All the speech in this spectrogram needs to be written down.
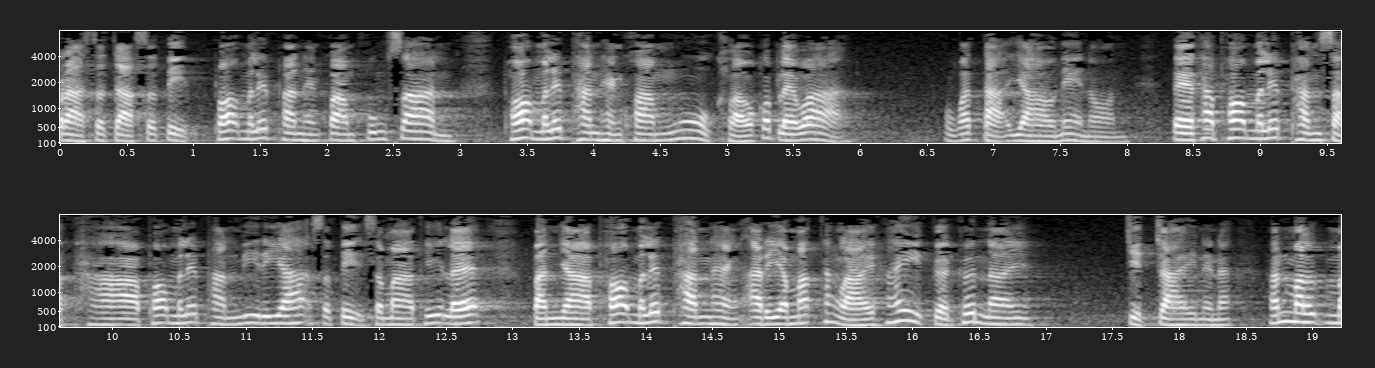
ปราศจากสติ เพราะเมล็ดพันธุ์แห่งความฟุ้งซ่าน เพราะเมล็ดพันธุ์แห่งความโง่เขลาก็แปลว่า วัตตะยาวแน่นอน แต่ถ้าเพาะเมล็ดพันธุ์ศรัทธา เพาะเมล็ดพันธุ์วิริยะสติสมาธิและปัญญา เพาะเมล็ดพันธุ์แห่งอริยมรรคทั้งหลายให้เกิดขึ้นในจิตใจเนี่ยนะพันเม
